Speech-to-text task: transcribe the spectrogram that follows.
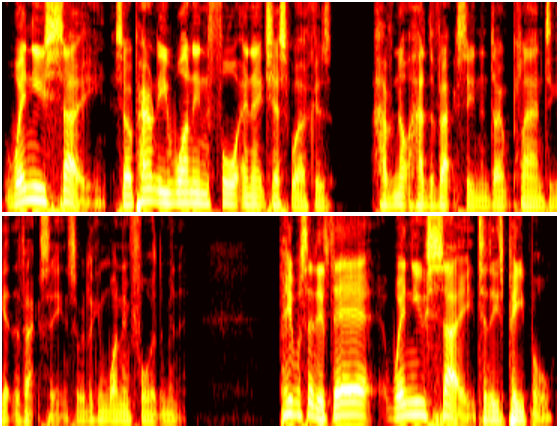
When you say, so apparently one in four NHS workers have not had the vaccine and don't plan to get the vaccine. So we're looking one in four at the minute. People said if they're, when you say to these people,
